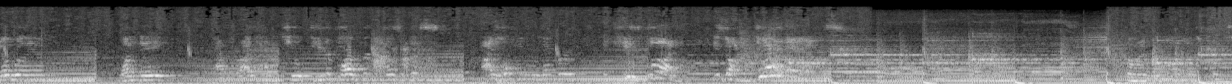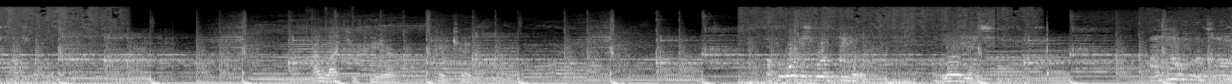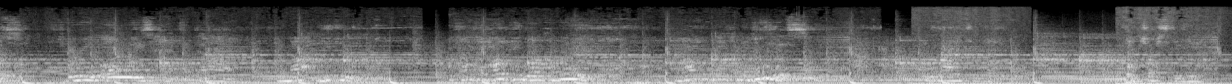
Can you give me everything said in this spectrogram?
Dear William, one day, after I've had to kill Peter Parker because of this, I hope you remember that his blood is on your hands! Don't ever mind those things, Oswald. I like you, Peter. Good kid. But for what it's worth, Peter, I'm really. I thought we were close. Fury always had to die, and not you. Now you're making me do this. Lied to me. I trusted you.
